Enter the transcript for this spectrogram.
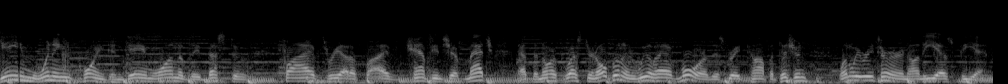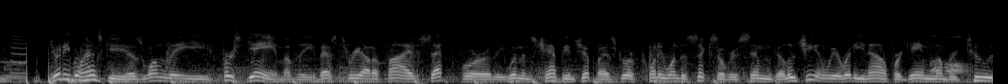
game winning point in game one of the best of five, three out of five championship match at the Northwestern Open, and we'll have more of this great competition when we return on ESPN. Judy Bochenski has won the first game of the best three out of five set for the women's championship by a score of 21 to 6 over Sym Gallucci. And we are ready now for game number two.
